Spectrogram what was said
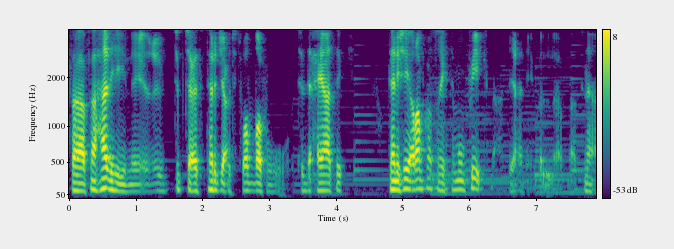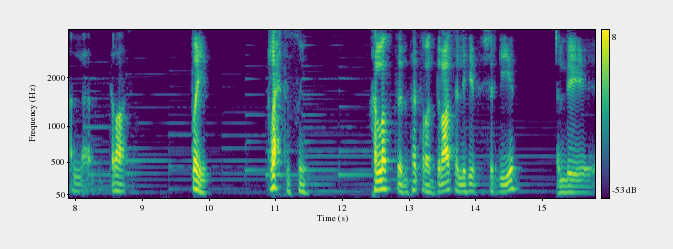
فهذه إن تبتعث ترجع وتتوظف وتبدأ حياتك. ثاني شيء أرامكو أصلا يهتمون فيك بعد يعني أثناء الدراسة. طيب. رحت الصين. خلصت الفترة الدراسة اللي هي في الشرقية اللي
